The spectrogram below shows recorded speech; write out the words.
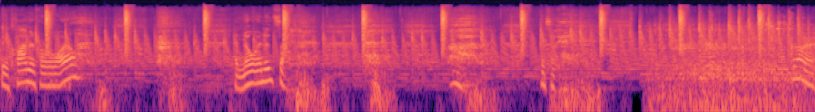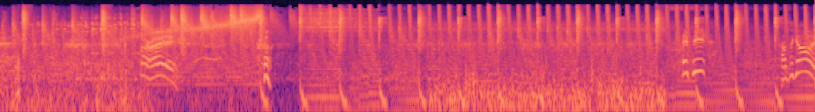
Been climbing for a while and no end in sight. It's okay. All right. Alrighty. hey Pete, how's it going?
